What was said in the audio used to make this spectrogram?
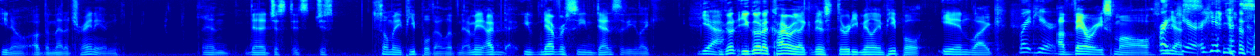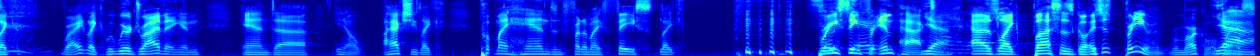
you know, of the Mediterranean, and then it just it's just so many people that live there. I mean, I've, you've never seen density like Yeah. you go you go to Cairo like there's 30 million people in like right here. a very small right yes. here. Yes. like right like we we were driving and and uh you know i actually like put my hand in front of my face like bracing for impact Yeah. Oh as like buses go it's just pretty re- remarkable Yeah. place.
